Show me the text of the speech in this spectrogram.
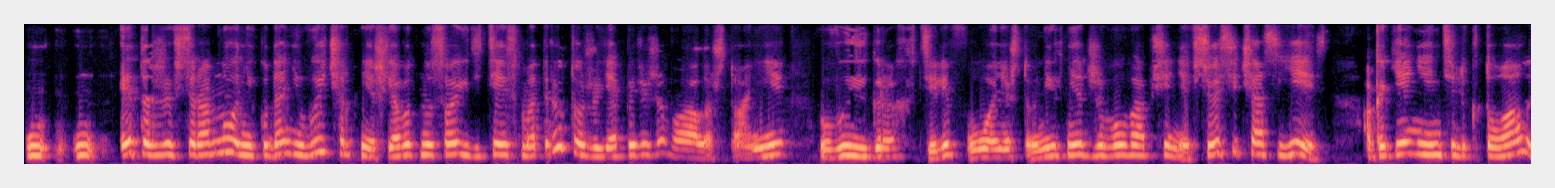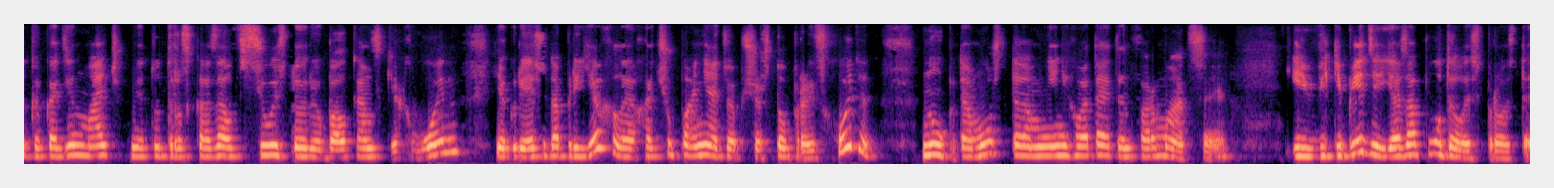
это же все равно никуда не вычеркнешь. Я вот на своих детей смотрю тоже, я переживала, что они в играх, в телефоне, что у них нет живого общения. Все сейчас есть. А какие они интеллектуалы, как один мальчик мне тут рассказал всю историю Балканских войн. Я говорю, я сюда приехала, я хочу понять вообще, что происходит, ну, потому что мне не хватает информации. И в Википедии я запуталась просто.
